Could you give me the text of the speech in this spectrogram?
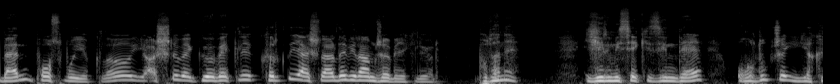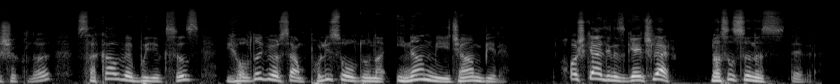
Ben pos bıyıklı, yaşlı ve göbekli 40'lı yaşlarda bir amca bekliyorum. Bu da ne? 28'inde oldukça yakışıklı, sakal ve bıyıksız, yolda görsem polis olduğuna inanmayacağım biri. Hoş geldiniz gençler, nasılsınız dedi.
